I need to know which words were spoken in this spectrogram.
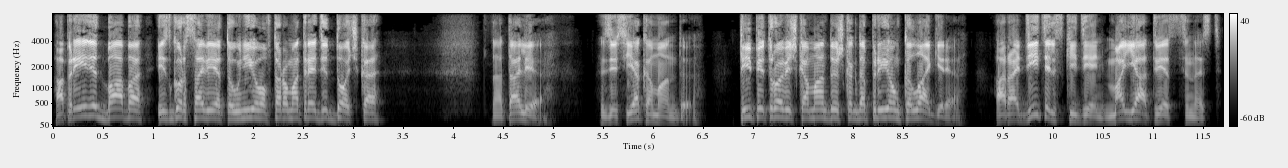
А приедет баба из горсовета, у нее во втором отряде дочка. Наталья, здесь я командую. Ты, Петрович, командуешь, когда приемка лагеря. А родительский день – моя ответственность.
